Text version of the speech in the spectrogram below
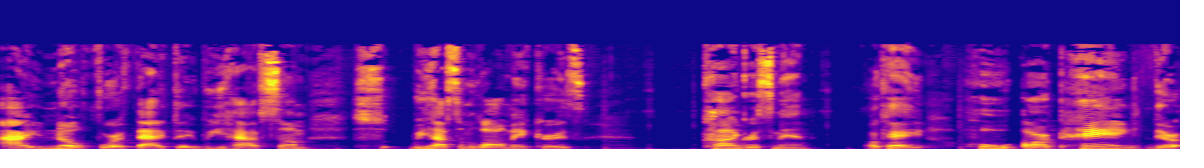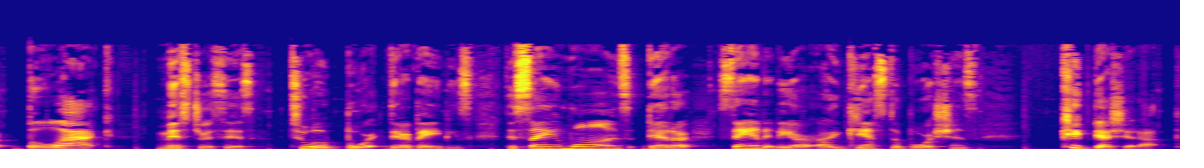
I know for a fact that we have some we have some lawmakers, congressmen, okay, who are paying their black mistresses to abort their babies. The same ones that are saying that they are against abortions. Keep that shit up.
